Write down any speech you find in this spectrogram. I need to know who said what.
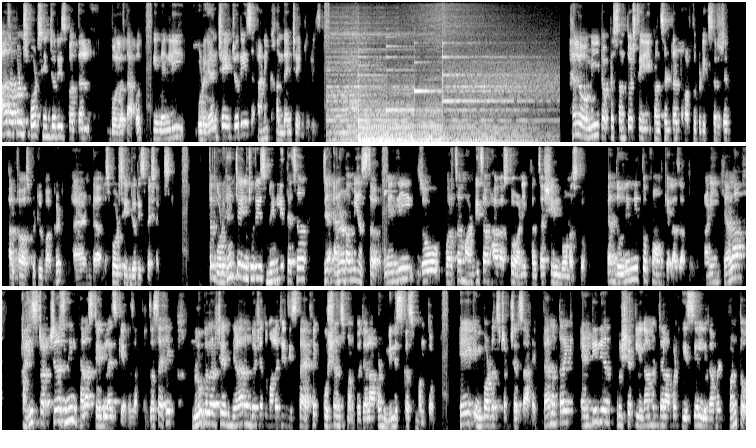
Speaker 1: आज आपण स्पोर्ट्स इंजुरीजबद्दल बोलत आहोत. की मेनली गुडघ्यांचे इंजुरीज आणि खांद्यांचे injuries hello me doctor Santosh Teli consultant orthopaedic surgeon Alpha hospital Wakad and sports injury specialist तर गुडघ्यांच्या इंजुरीज मेनली त्याचं जे अॅनाटॉमी असतं मेनली जो वरचा मांडीचा भाग असतो आणि खालचा शिन बोन असतो त्या दोन्हींनी तो फॉर्म केला जातो. आणि ह्याला काही स्ट्रक्चर्सनी ह्याला स्टेबिलाइज केलं जातं. जसं हे ब्लू कलरचे निळ्या रंगाचे तुम्हाला जे दिसत आहेत हे कुशन्स म्हणतो ज्याला आपण मिनिस्कस म्हणतो. हे एक इम्पॉर्टंट स्ट्रक्चर्स आहेत. त्यानंतर एक एंटीरियर क्रुशेट लिगामेंट ज्याला आपण एसीएल लिगामेंट म्हणतो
